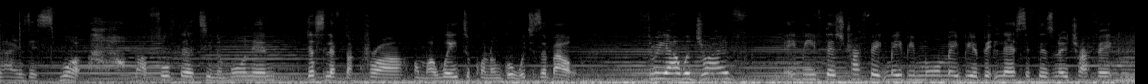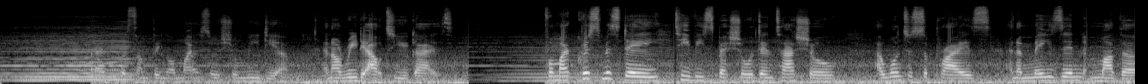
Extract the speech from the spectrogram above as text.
guys. It's what about 4:30 in the morning. Just left Accra on my way to Konongo, which is about three-hour drive. Maybe if there's traffic, maybe more, maybe a bit less if there's no traffic. But I put something on my social media, and I'll read it out to you guys. For my Christmas Day TV special, Dentaa Show, I want to surprise an amazing mother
